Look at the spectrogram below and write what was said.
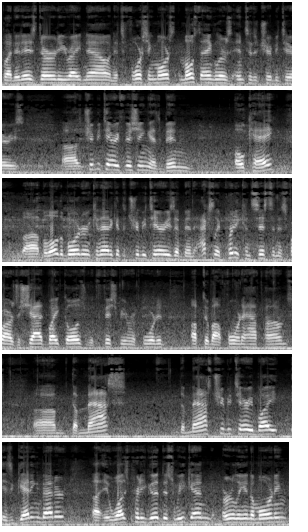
but it is dirty right now, and it's forcing most, most anglers into the tributaries. Uh, the tributary fishing has been okay. Uh, below the border in Connecticut, the tributaries have been actually pretty consistent as far as the shad bite goes, with fish being reported up to about four and a half pounds. Um, the mass, the mass tributary bite is getting better. Uh, it was pretty good this weekend, early in the morning.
